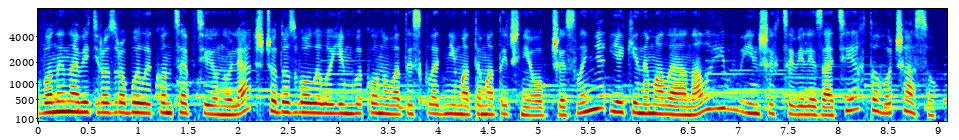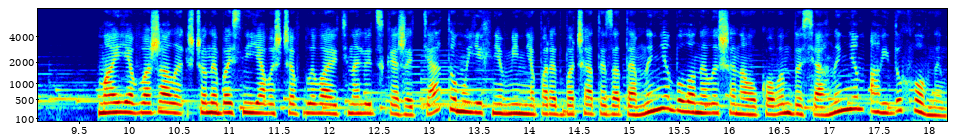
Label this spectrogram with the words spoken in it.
Вони навіть розробили концепцію нуля, що дозволило їм виконувати складні математичні обчислення, які не мали аналогів в інших цивілізаціях того часу. Майя вважали, що небесні явища впливають на людське життя, тому їхнє вміння передбачати затемнення було не лише науковим досягненням, а й духовним.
